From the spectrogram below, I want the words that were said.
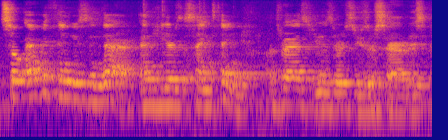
So everything is in there, and here's the same thing. Address, users, user service.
